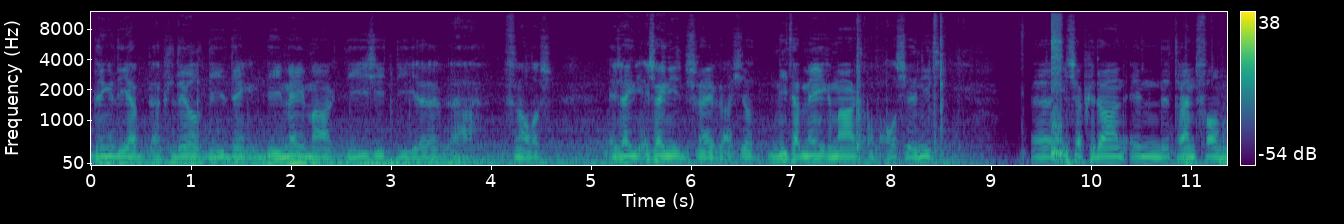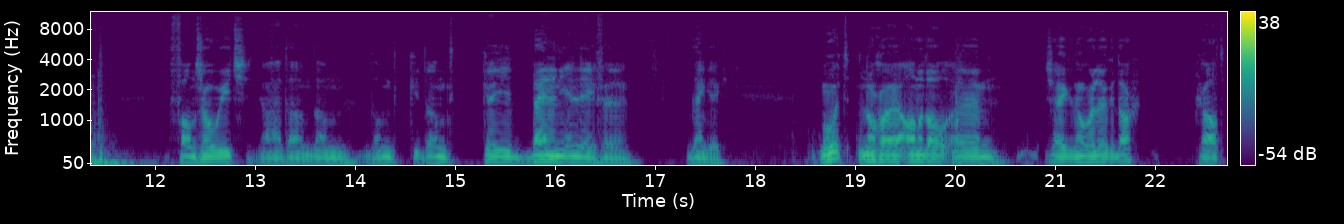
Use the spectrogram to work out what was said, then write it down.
dingen die je hebt, gedeeld, die, die, je meemaakt, die je ziet, die, uh, ja, van alles. Is eigenlijk, is eigenlijk niet beschrijven. Als je dat niet hebt meegemaakt of als je niet uh, iets hebt gedaan in de trend van, van zoiets, ja, dan, dan, dan, dan kun je bijna niet inleven, denk ik. Maar goed, nog uh, al met al uh, zeg ik nog een leuke dag gehad.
